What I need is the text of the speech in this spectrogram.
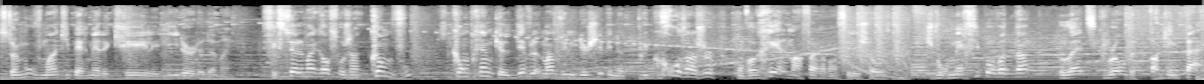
C'est un mouvement qui permet de créer les leaders de demain. C'est seulement grâce aux gens comme vous qui comprennent que le développement du leadership est notre plus gros enjeu qu'on va réellement faire avancer les choses. Je vous remercie pour votre temps. Let's grow the fucking pack.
